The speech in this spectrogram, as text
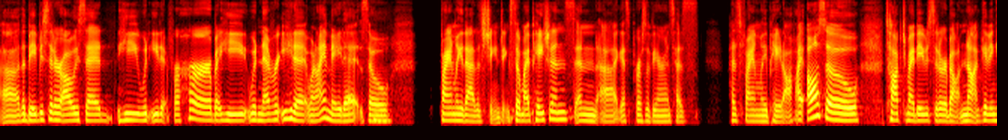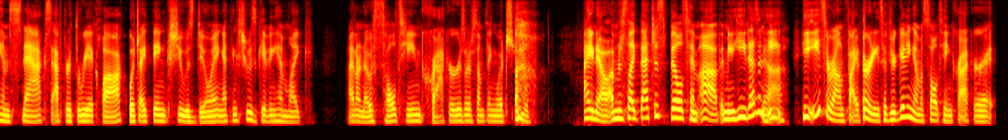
Uh, the babysitter always said he would eat it for her, but he would never eat it when I made it. So mm. finally that is changing. So my patience and uh, I guess perseverance has has finally paid off. I also talked to my babysitter about not giving him snacks after three o'clock, which I think she was doing. I think she was giving him like, I don't know, saltine crackers or something, which I know. I'm just like, that just fills him up. I mean, he doesn't yeah. eat, he eats around 5.30. So if you're giving him a saltine cracker at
